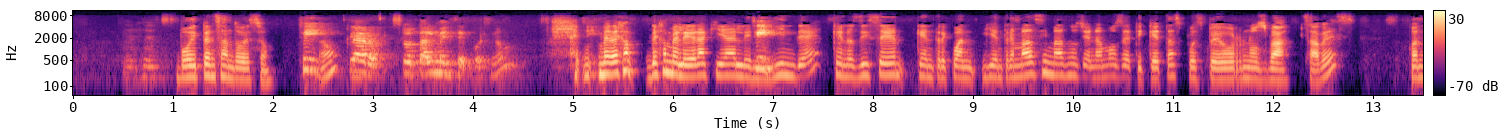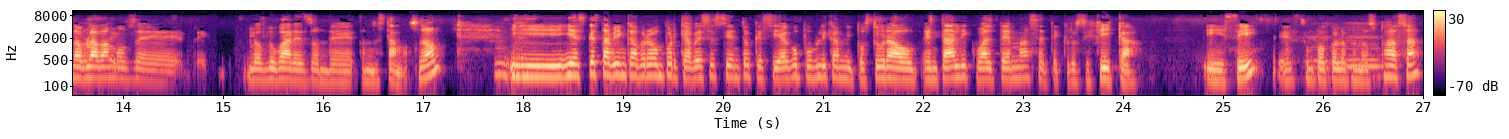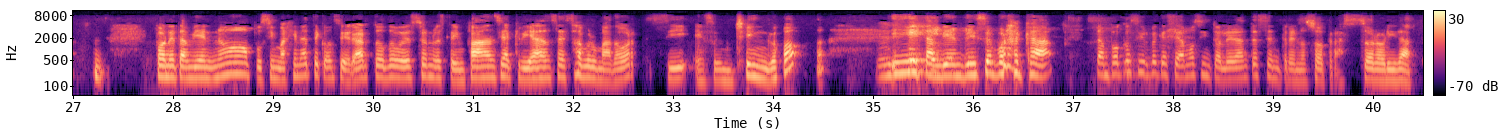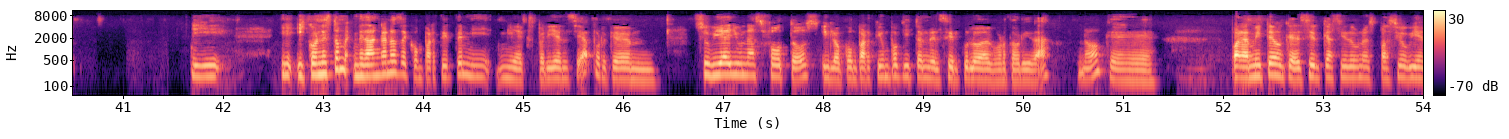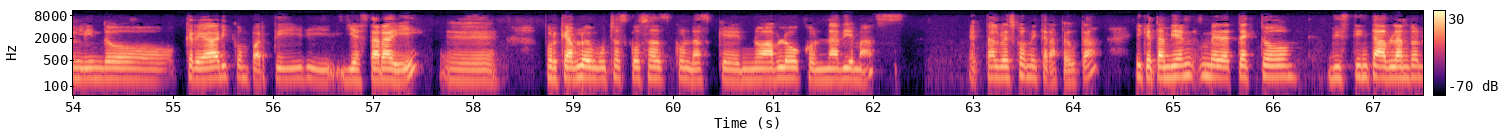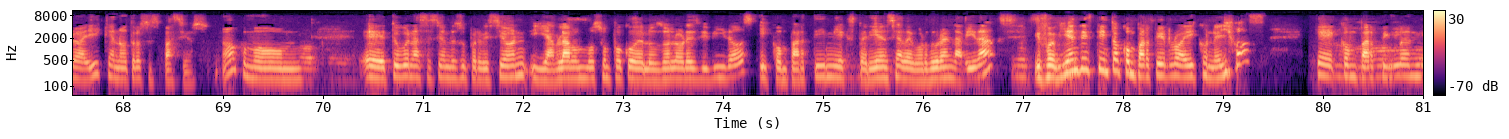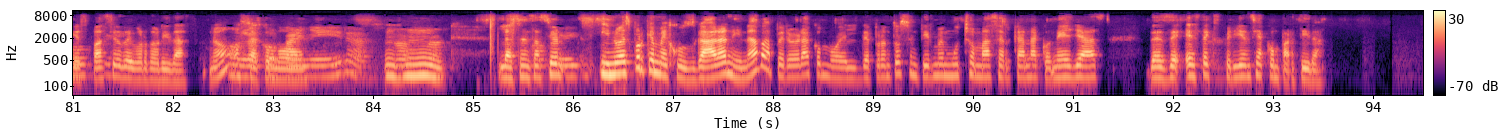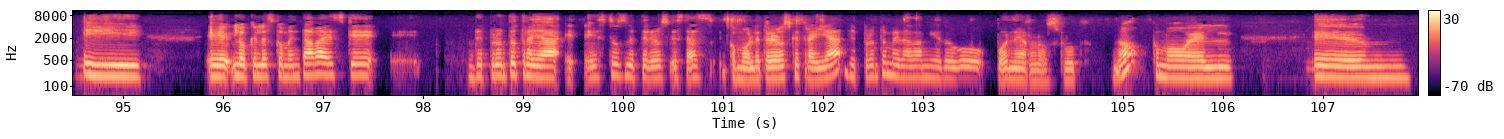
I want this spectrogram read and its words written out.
Voy pensando eso. Sí, claro, totalmente, pues, ¿no? Me deja, déjame leer aquí a Lenilinde, que nos dice que entre y entre más y más nos llenamos de etiquetas, pues peor nos va, ¿sabes? Cuando hablábamos de, los lugares donde, donde estamos, ¿no? y, y, es que está bien cabrón porque a veces siento que si hago pública mi postura en tal y cual tema, se te crucifica, y sí, es un poco lo que nos pasa. Pone también, no, pues imagínate considerar todo eso en nuestra infancia, crianza, es abrumador. Sí, es un chingo. Y también dice por acá, tampoco sirve que seamos intolerantes entre nosotras, sororidad. Y, y, con esto me, dan ganas de compartirte mi, mi experiencia, porque mm, subí ahí unas fotos y lo compartí un poquito en el círculo de gordoridad, ¿no? Que, para mí tengo que decir que ha sido un espacio bien lindo crear y compartir y, estar ahí, eh, porque hablo de muchas cosas con las que no hablo con nadie más, eh, tal vez con mi terapeuta, y que también me detecto distinta hablándolo ahí que en otros espacios, ¿no? Como eh, tuve una sesión de supervisión y hablábamos un poco de los dolores vividos y compartí mi experiencia de gordura en la vida y fue bien distinto compartirlo ahí con ellos que compartirlo en mi espacio de gordoridad, ¿no? o sea, como compañeras. la sensación y no es porque me juzgaran ni nada, pero era como el de pronto sentirme mucho más cercana con ellas desde esta experiencia compartida. Y eh, lo que les comentaba es que eh, de pronto traía eh, estos letreros, estas como letreros que traía, de pronto me daba miedo ponerlos, Ruth, ¿no? Como el em,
